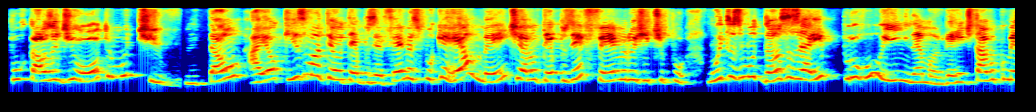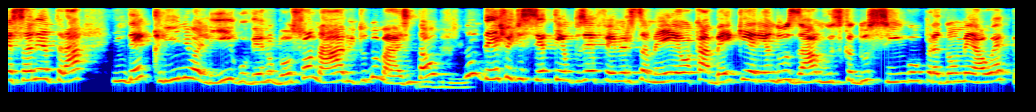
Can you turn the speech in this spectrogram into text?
por causa de outro motivo. Então, aí eu quis manter o Tempos Efêmeros porque realmente eram tempos efêmeros de, tipo, muitas mudanças aí pro ruim, né, mano? Que a gente tava começando a entrar em declínio ali, governo Bolsonaro e tudo mais. Então, uhum. não deixa de ser tempos efêmeros também. Eu acabei querendo usar a música do single para nomear o EP.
